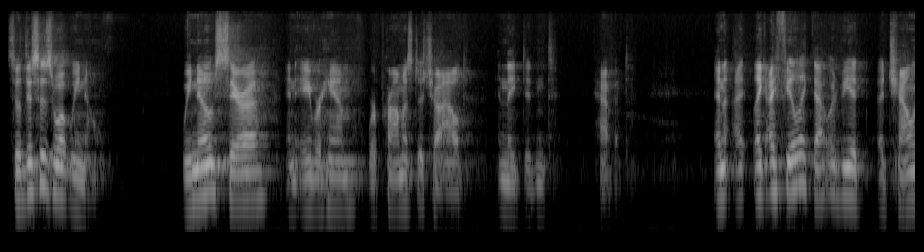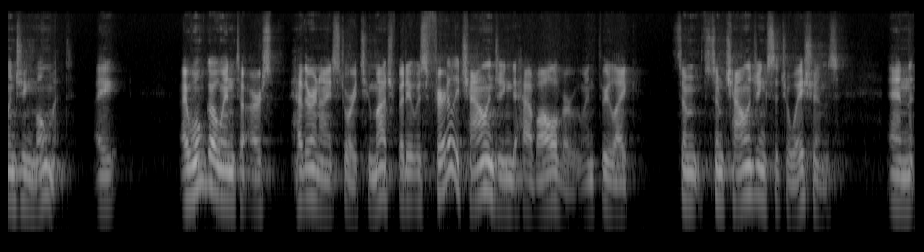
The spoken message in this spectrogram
So this is what we know. We know Sarah and Abraham were promised a child, and they didn't have it. And I, like I feel like that would be a, a challenging moment. I, I won't go into our Heather and I's story too much, but it was fairly challenging to have Oliver. We went through like some some challenging situations, and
